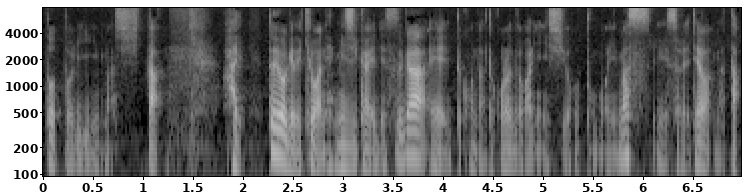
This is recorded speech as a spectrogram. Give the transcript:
と取りました。はい。というわけで今日はね短いですが、えー、とこんなところで終わりにしようと思います。えー、それではまた。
